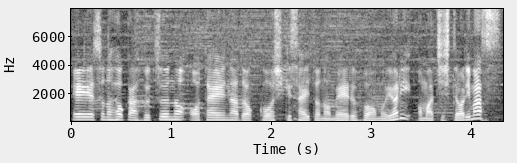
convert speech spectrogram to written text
えーその他普通のお便りなど公式サイトのメールフォームよりお待ちしております。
